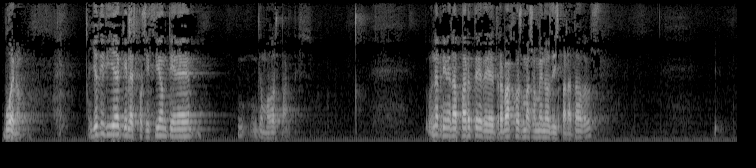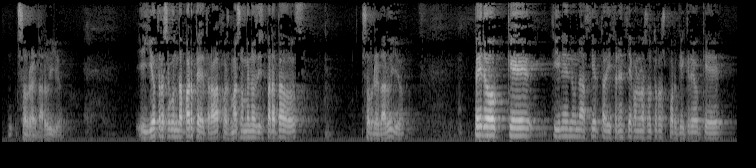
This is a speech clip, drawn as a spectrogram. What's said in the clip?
bueno, yo diría que la exposición tiene como dos partes. Una primera parte de trabajos más o menos disparatados sobre el barullo. Y otra segunda parte de trabajos más o menos disparatados sobre el barullo, pero que tienen una cierta diferencia con los otros porque creo que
